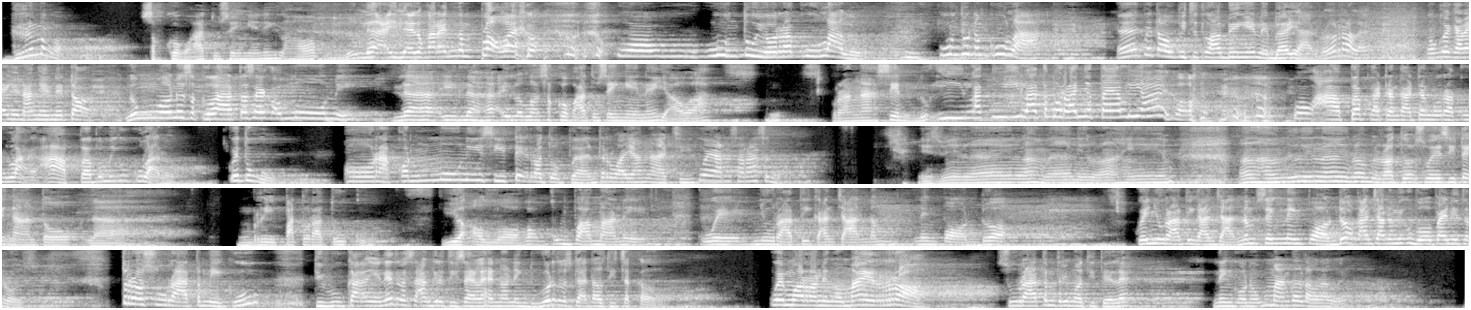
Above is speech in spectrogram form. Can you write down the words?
gremeng kok. Sego kok atu sing ngene iki lha? La ilaha illallah karek ngemplok wae kok. Wow, untu ya ora kula lho. Untu nem kula. Eh kowe tau pijet lambe ngene bayar ora lah. Kok kowe karek ngene tok. Lu ngono sego atas saya kok muni. La ilaha illallah sego atu sing ngene ya Allah. Kurang asin. Lu ilat tuh ilat ora nyeteli ae kok. Kok abab kadang-kadang ora kula. Abab iku kula lho. Kowe tuku. Ora kon muni sithik rada banter wayah ngaji. Kowe rasa-rasa kok. Bismillahirrahmanirrahim. Alhamdulillahirabbil rada suwe sithik ngantuk. Lah. Mripat ora tuku. Ya Allah, kok kumpamane kowe nyurati kancanem ning pondok. Kowe nyurati kancanem sing ning pondok, kancanem iku mbok openi terus. Terus suratem iku dibuka ngene terus anggere diselehno ning dhuwur terus gak tau dicekel. Kowe mara ning roh. Suratem trimo dideleh ning kono mangkel ta ora kowe?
